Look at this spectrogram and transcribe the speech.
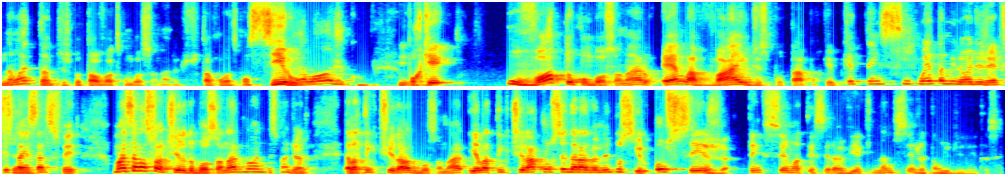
não é tanto disputar o voto com o Bolsonaro, é disputar o voto com Ciro. É lógico. Porque o voto com o Bolsonaro, ela vai disputar, por quê? Porque tem 50 milhões de gente que está insatisfeito. Mas se ela só tira do Bolsonaro, não, isso não adianta. Ela tem que tirar do Bolsonaro e ela tem que tirar consideravelmente do Ciro. Ou seja, tem que ser uma terceira via que não seja tão de direita assim.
